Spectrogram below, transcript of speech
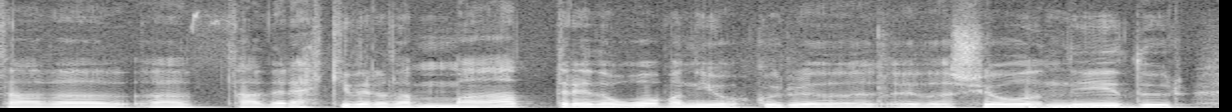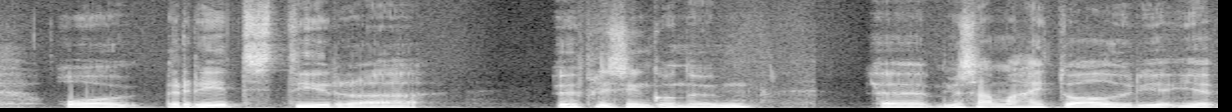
það að, að það er ekki verið að matreiða ofan í okkur eða, eða sjóða Mhm. niður og rittstýra upplýsingunum uh, með sama hættu áður ég, ég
